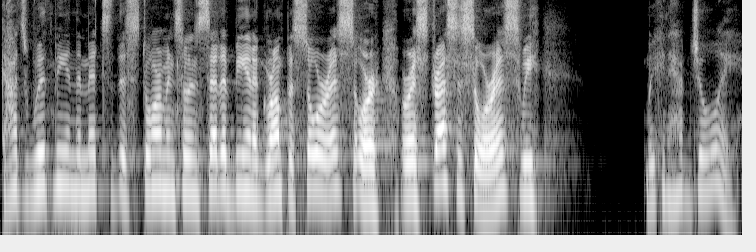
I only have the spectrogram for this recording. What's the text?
God's with me in the midst of this storm. And so instead of being a grumposaurus or, or a stressasaurus, we, we can have joy.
